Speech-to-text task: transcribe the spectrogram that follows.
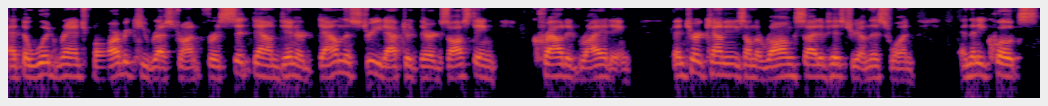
at the Wood Ranch Barbecue Restaurant for a sit down dinner down the street after their exhausting, crowded rioting. Ventura County is on the wrong side of history on this one. And then he quotes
